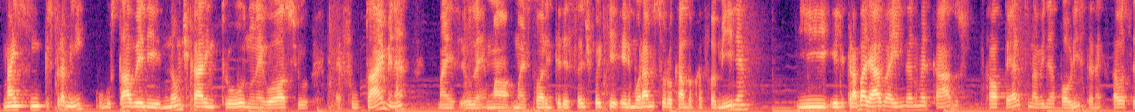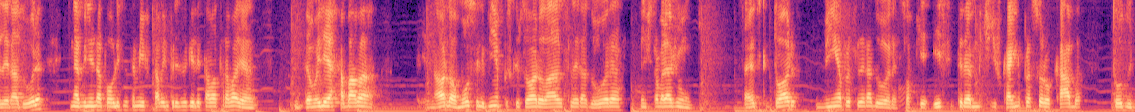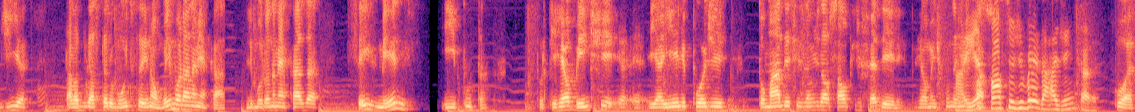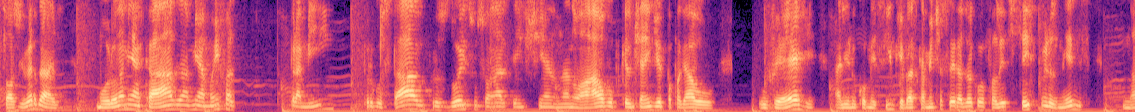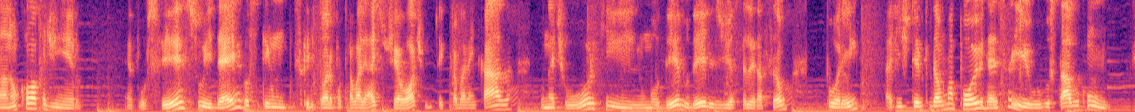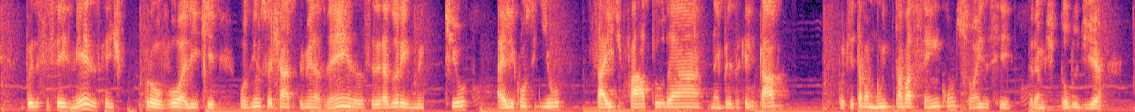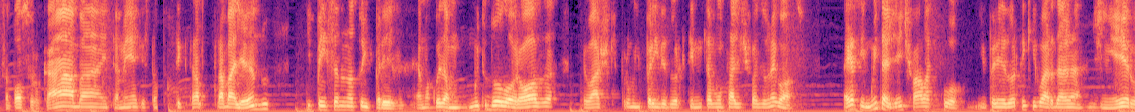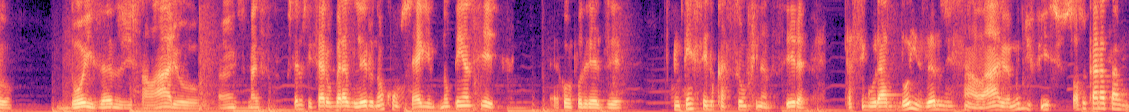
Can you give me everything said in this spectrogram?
mais simples para mim. O Gustavo, ele não de cara entrou no negócio é, full time, né? Mas eu lembro uma, uma história interessante foi que ele morava em Sorocaba com a família e ele trabalhava ainda no mercado, ficava perto na Avenida Paulista, né? Que ficava aceleradora, e na Avenida Paulista também ficava a empresa que ele estava trabalhando. Então ele acabava na hora do almoço ele vinha para o escritório lá da aceleradora, a gente trabalhar junto. Saía do escritório, vinha para a aceleradora. Só que esse trâmite de ficar indo para Sorocaba todo dia tava desgastando muito. Falei, não, vem morar na minha casa. Ele morou na minha casa seis meses e, puta, porque realmente. É, é, e aí ele pôde tomar a decisão de dar o salto de fé dele. Realmente, quando a gente. Aí é sócio de verdade, hein, cara? Pô, é sócio de verdade. Morou na minha casa, minha mãe fazia para mim, pro Gustavo, pros dois funcionários que a gente tinha no alvo, porque eu não tinha nem dinheiro para pagar o, o VR ali no comecinho, porque basicamente a aceleradora, como eu falei, seis primeiros meses, ela não coloca dinheiro. É você, sua ideia, você tem um escritório para trabalhar, isso já é ótimo, tem que trabalhar em casa, o um network, um modelo deles de aceleração, porém, a gente teve que dar um apoio dessa aí. O Gustavo, com depois desses seis meses que a gente provou ali que conseguimos fechar as primeiras vendas, a aceleradora investiu, aí ele conseguiu sair de fato da, da empresa que ele estava, porque estava muito, estava sem condições esse trâmite todo dia são Paulo Sorocaba, e também a questão de ter que estar trabalhando e pensando na tua empresa. É uma coisa muito dolorosa, eu acho que para um empreendedor que tem muita vontade de fazer o um negócio. É assim, muita gente fala que, pô, o empreendedor tem que guardar dinheiro, dois anos de salário antes, mas, sendo sincero, o brasileiro não consegue, não tem esse, é, como eu poderia dizer, não tem essa educação financeira para segurar dois anos de salário, é muito difícil. Só se o cara tá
